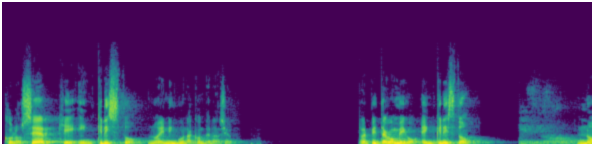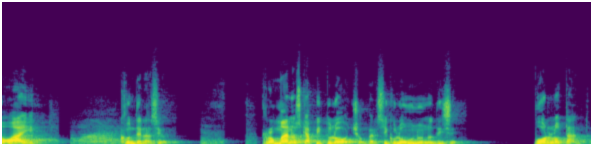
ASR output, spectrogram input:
conocer que en Cristo no hay ninguna condenación. Repita conmigo, en Cristo no hay condenación. Romanos capítulo 8, versículo 1 nos dice, por lo tanto,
